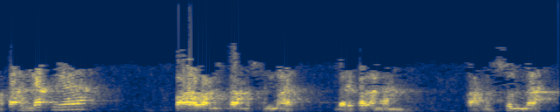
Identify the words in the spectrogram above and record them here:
Maka hendaknya para wanita muslimat dari kalangan ahli sunnah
